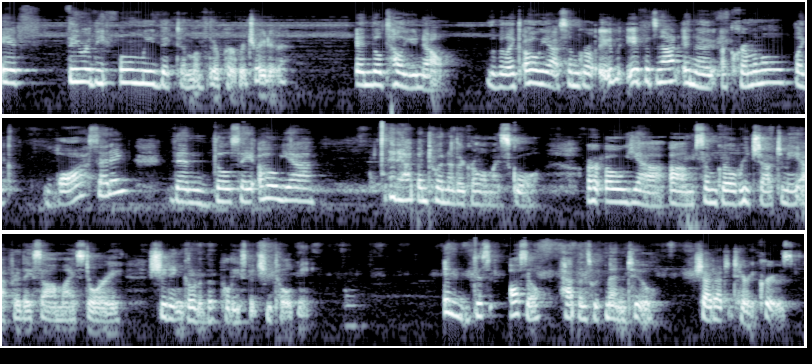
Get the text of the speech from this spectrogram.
If they were the only victim of their perpetrator, and they'll tell you no. They'll be like, oh yeah, some girl. If, if it's not in a, a criminal, like, law setting, then they'll say, oh yeah, it happened to another girl in my school. Or, oh yeah, um, some girl reached out to me after they saw my story. She didn't go to the police, but she told me. And this also happens with men too. Shout out to Terry Crews.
